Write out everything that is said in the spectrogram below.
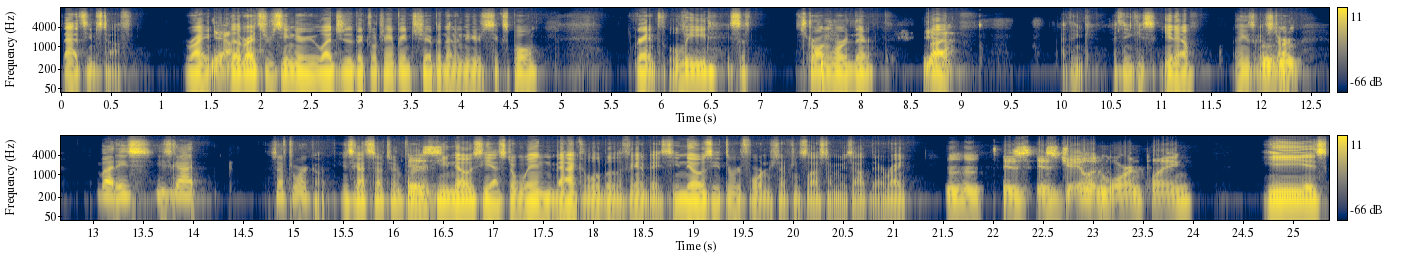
That seems tough, right? Yeah. The redshirt senior who led you to the Big 12 championship and then a New Year's Six bowl. Grant lead is a strong word there, Yeah. but I think I think he's you know I think he's going to start. Mm-hmm. But he's he's got stuff to work on. He's got stuff to improve. Is- he knows he has to win back a little bit of the fan base. He knows he threw four interceptions last time he was out there, right? hmm Is is Jaylen Warren playing? He is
